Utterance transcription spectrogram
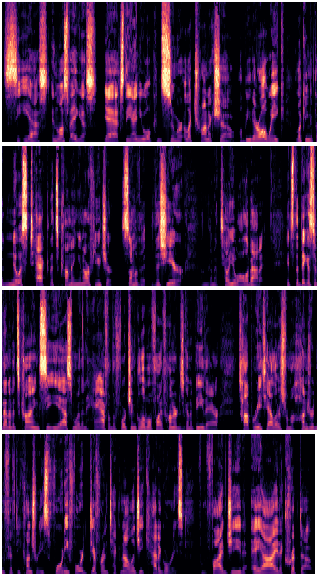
CES in Las Vegas. Yeah, it's the annual Consumer Electronics Show. I'll be there all week looking at the newest tech that's coming in our future, some of it this year. I'm going to tell you all about it. It's the biggest event of its kind, CES. More than half of the Fortune Global 500 is going to be there. Top retailers from 150 countries, 44 different technology categories, from 5G to AI to crypto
